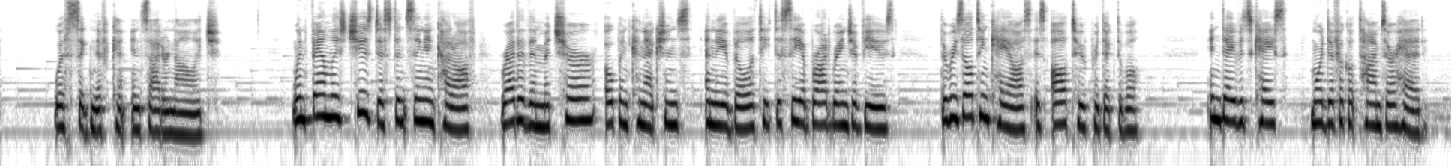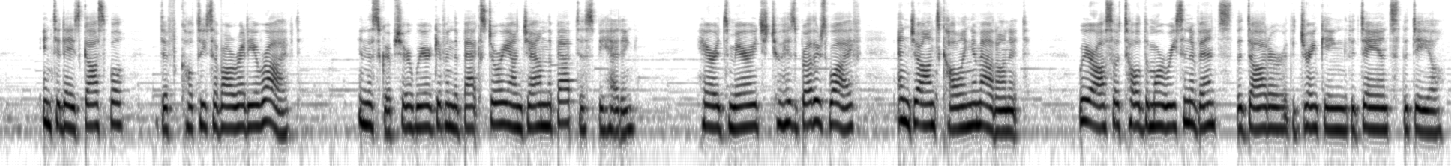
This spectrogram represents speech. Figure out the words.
with significant insider knowledge. When families choose distancing and cutoff rather than mature, open connections and the ability to see a broad range of views, the resulting chaos is all too predictable. In David's case, more difficult times are ahead. In today's gospel, difficulties have already arrived. In the scripture, we are given the backstory on John the Baptist's beheading. Herod's marriage to his brother's wife, and John's calling him out on it. We are also told the more recent events the daughter, the drinking, the dance, the deal.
